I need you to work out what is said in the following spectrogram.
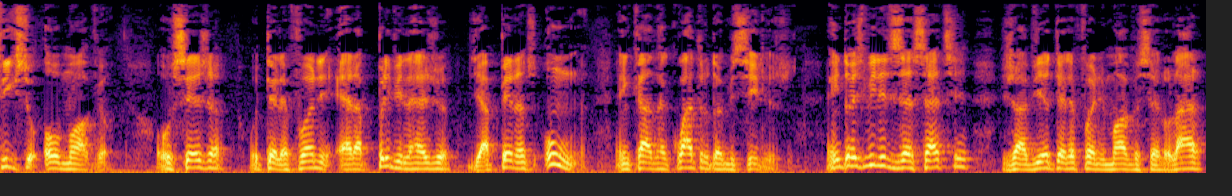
fixo ou móvel, ou seja, o telefone era privilégio de apenas um em cada quatro domicílios. Em 2017, já havia telefone móvel celular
